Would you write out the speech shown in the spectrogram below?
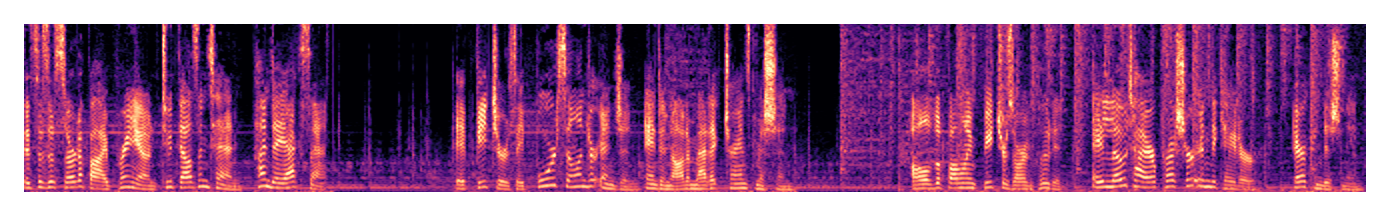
This is a certified pre-owned 2010 Hyundai Accent. It features a four-cylinder engine and an automatic transmission. All of the following features are included. A low tire pressure indicator, air conditioning,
